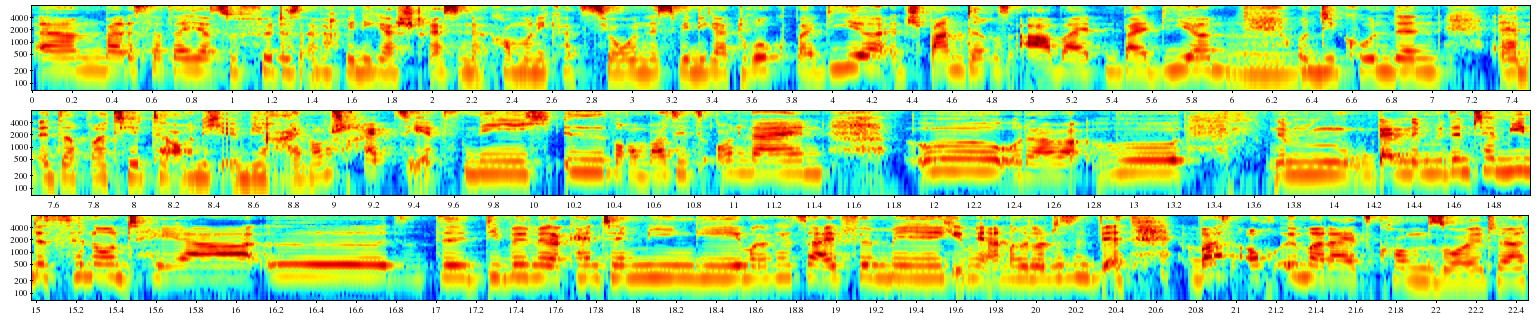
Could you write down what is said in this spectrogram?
ähm, weil das tatsächlich dazu führt, dass einfach weniger Stress in der Kommunikation ist, weniger Druck bei dir, entspannteres Arbeiten bei dir. Und die Kundin ähm, interpretiert da auch nicht irgendwie rein, warum schreibt sie jetzt nicht, äh, warum war sie jetzt online? Äh, oder äh, ähm, dann mit dem Termin das Hin und Her, äh, die, will mir gar keinen Termin geben, keine Zeit für mich, irgendwie andere Leute sind, was auch immer da jetzt kommen sollte,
